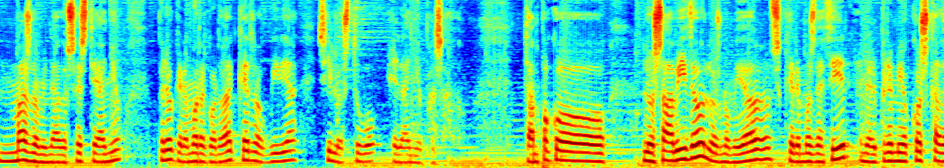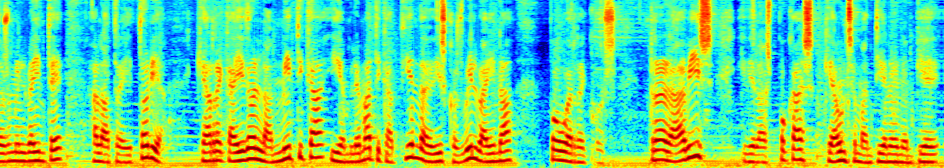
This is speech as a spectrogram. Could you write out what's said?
más nominados este año, pero queremos recordar que Rockvidia sí lo estuvo el año pasado. Tampoco Los ha habido, los nominados, queremos decir, en el premio Cosca 2020 a la trayectoria, que ha recaído en la mítica y emblemática tienda de discos bilbaína Power Records, rara avis y de las pocas que aún se mantienen en pie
